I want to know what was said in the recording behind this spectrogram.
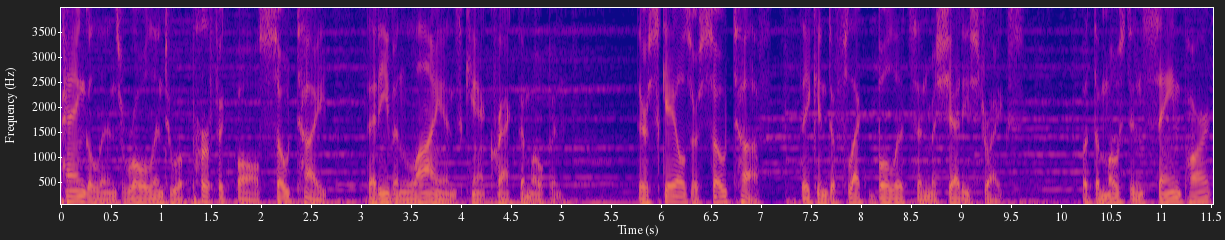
pangolins roll into a perfect ball so tight that even lions can't crack them open. Their scales are so tough, they can deflect bullets and machete strikes. But the most insane part?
